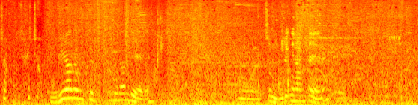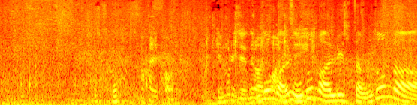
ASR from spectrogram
살짝 살짝 무리하는 듯이긴 한데 얘는. 어 좀 무리긴 한데. 아칼리 커 괴물이 제대로 하지 오던가 알리 오던가 알리스타 오던가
